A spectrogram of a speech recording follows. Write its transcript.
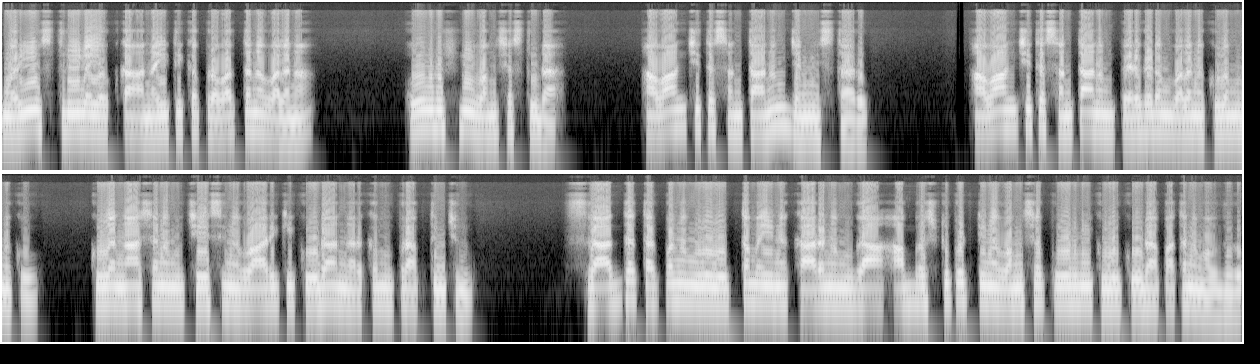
మరియు స్త్రీల యొక్క అనైతిక ప్రవర్తన వలన ఓ వృష్ణి వంశస్థుడా అవాంఛిత సంతానం జన్మిస్తారు. అవాంఛిత సంతానం పెరగడం వలన కులమునకు కులనాశనము చేసిన వారికి కూడా నరకము ప్రాప్తించును. శ్రాద్ధ తర్పణములు ఉత్తమైన కారణముగా ఆ భ్రష్టుపట్టిన వంశ పూర్వీకులు కూడా పతనమవుదురు.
